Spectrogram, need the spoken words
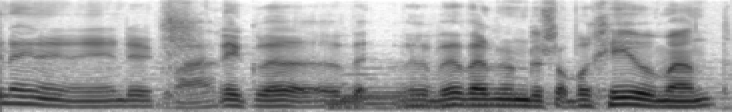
Nee, nee, nee. nee? Ik, we, we, we werden dus op een gegeven moment.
